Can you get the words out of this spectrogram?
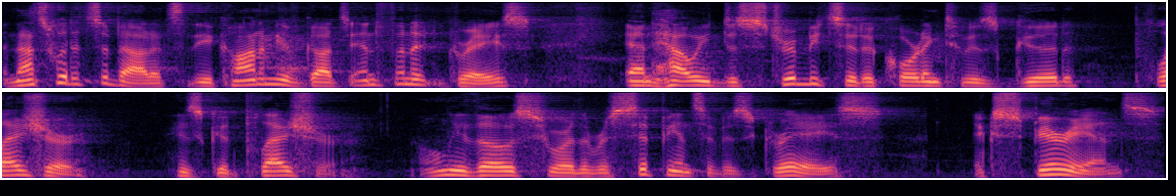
And that's what it's about. It's the economy of God's infinite grace and how He distributes it according to His good pleasure. His good pleasure. Only those who are the recipients of His grace experience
